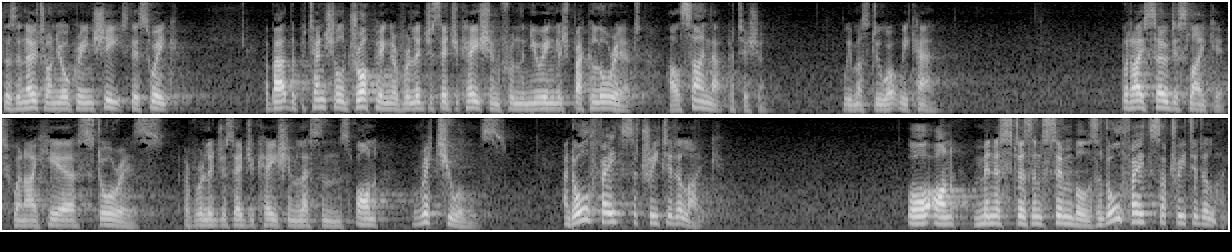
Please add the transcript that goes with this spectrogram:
There's a note on your green sheet this week about the potential dropping of religious education from the New English Baccalaureate. I'll sign that petition. We must do what we can. But I so dislike it when I hear stories of religious education lessons on rituals, and all faiths are treated alike, or on ministers and symbols, and all faiths are treated alike.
